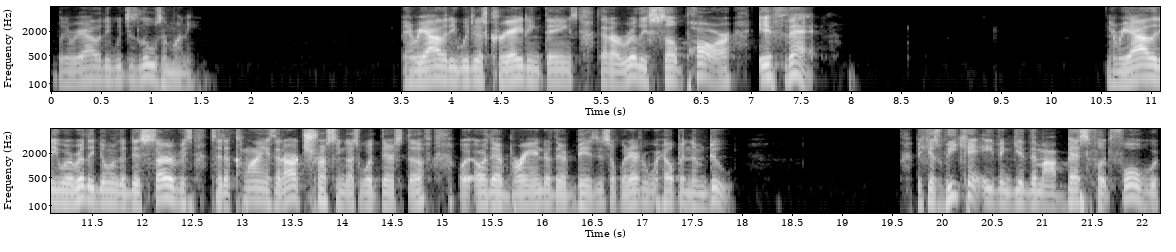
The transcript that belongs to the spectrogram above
But in reality, we're just losing money. In reality, we're just creating things that are really subpar, if that. In reality, we're really doing a disservice to the clients that are trusting us with their stuff or, or their brand or their business or whatever we're helping them do because we can't even give them our best foot forward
